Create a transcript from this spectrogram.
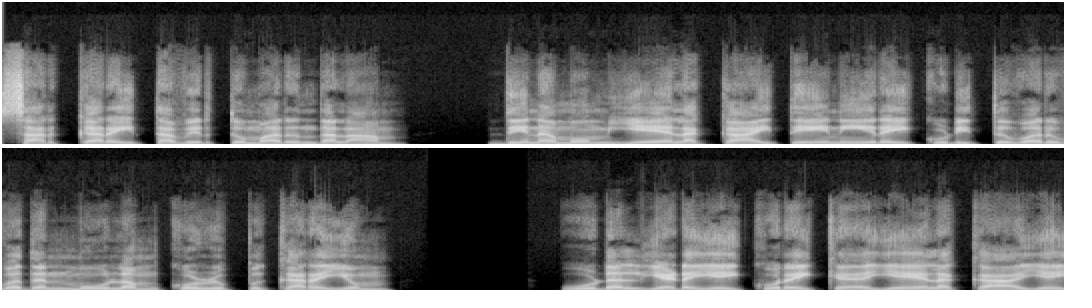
சர்க்கரை தவிர்த்து மருந்தலாம். தினமும் ஏலக்காய் தேநீரை குடித்து வருவதன் மூலம் கொழுப்பு கரையும் உடல் எடையை குறைக்க ஏலக்காயை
